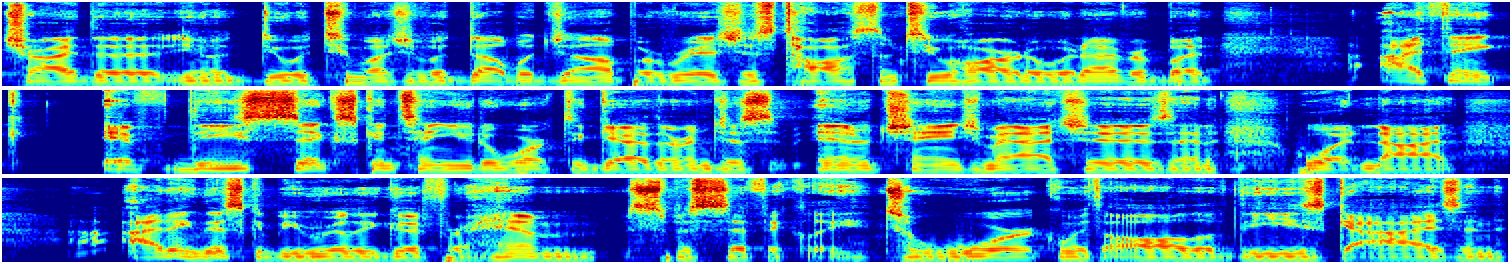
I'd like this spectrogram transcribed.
tried to you know do a too much of a double jump or Ridge just tossed him too hard or whatever, but I think if these six continue to work together and just interchange matches and whatnot. I think this could be really good for him specifically to work with all of these guys and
